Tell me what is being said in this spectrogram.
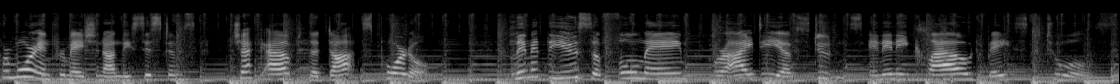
For more information on these systems, check out the DOTS portal Limit the use of full name or ID of students in any cloud-based tools.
